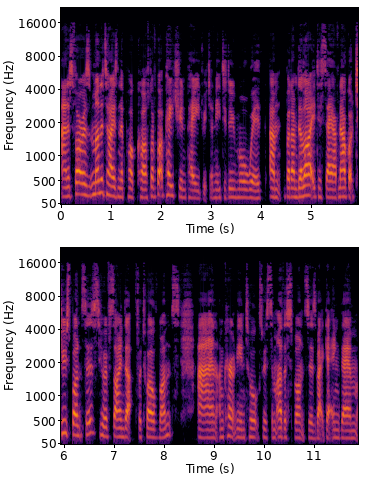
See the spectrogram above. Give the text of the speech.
And as far as monetizing the podcast, I've got a Patreon page, which I need to do more with. Um, but I'm delighted to say I've now got two sponsors who have signed up for 12 months. And I'm currently in talks with some other sponsors about getting them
